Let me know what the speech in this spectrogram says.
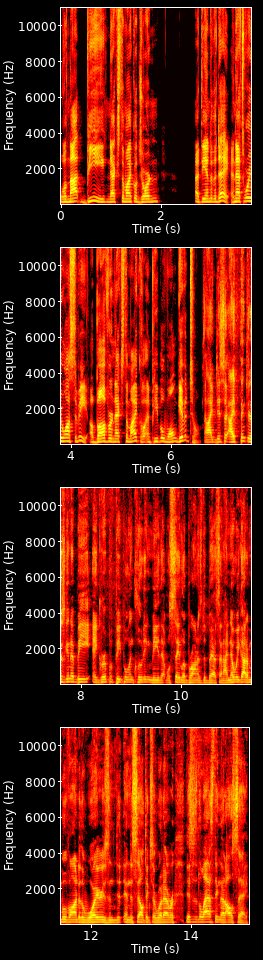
will not be next to Michael Jordan at the end of the day. And that's where he wants to be, above or next to Michael, and people won't give it to him. I dis- I think there's going to be a group of people, including me, that will say LeBron is the best. And I know we got to move on to the Warriors and and the Celtics or whatever. This is the last thing that I'll say.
